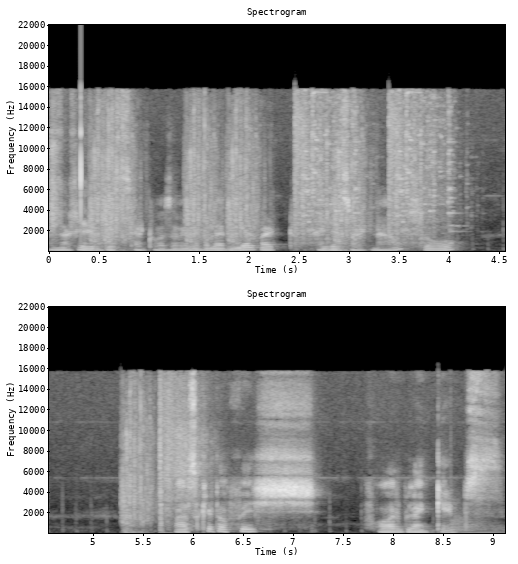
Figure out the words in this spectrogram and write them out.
I'm not sure if this set was available earlier but I just saw it now. So basket of fish for blankets.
